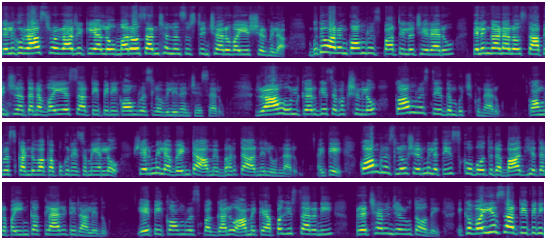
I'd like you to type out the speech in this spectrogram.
తెలుగు రాష్ట్ర రాజకీయాల్లో మరో సంచలనం సృష్టించారు వైఎస్ షర్మిల. బుధవారం కాంగ్రెస్ పార్టీలో చేరారు. తెలంగాణలో స్థాపించిన తన వైఎస్ఆర్టీపీని కాంగ్రెస్లో విలీనం చేశారు. రాహుల్ ఖర్గే సమక్షంలో కాంగ్రెస్ తీర్థం పుచ్చుకున్నారు. కాంగ్రెస్ కండువా కప్పుకునే సమయంలో షర్మిల వెంట ఆమె భర్త అనిల్ ఉన్నారు. అయితే కాంగ్రెస్లో షర్మిల తీసుకోబోతున్న బాధ్యతలపై ఇంకా క్లారిటీ రాలేదు. ఏపీ కాంగ్రెస్ పగ్గాలు ఆమెకి అప్పగిస్తారని ప్రచారం జరుగుతోంది. ఇక వైఎస్ఆర్టీపీని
